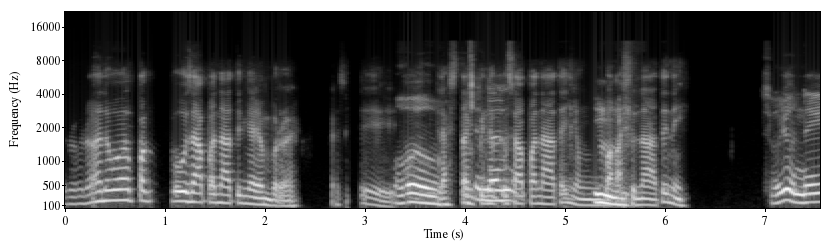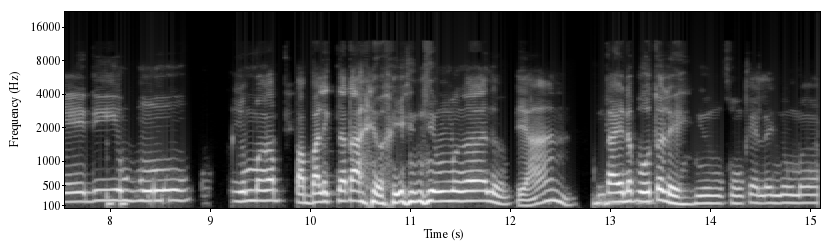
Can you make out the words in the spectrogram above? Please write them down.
Pero ano ba pag-uusapan natin ngayon, bro? Kasi Oo. last time kasi na- pinag-usapan natin yung Mm. bakasyon natin eh. So yun, eh, di yung, yung mga pabalik na tayo, yun yung mga ano, Yan. Tayo naputol eh, yung kung kailan yung mga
